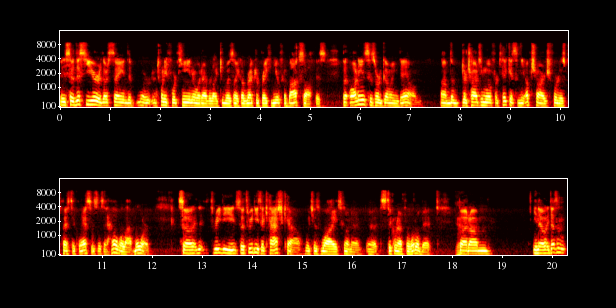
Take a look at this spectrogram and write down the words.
And so this year they're saying that, or in 2014 or whatever, like it was like a record-breaking year for the box office. But audiences are going down. Um, they're, they're charging more for tickets, and the upcharge for those plastic glasses is a hell of a lot more. So 3D, so 3D is a cash cow, which is why it's going to uh, stick around for a little bit. Yeah. But um, you know, it doesn't.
